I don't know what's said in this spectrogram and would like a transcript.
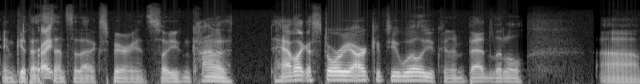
and get that right. sense of that experience. So you can kind of have like a story arc, if you will. You can embed little, uh,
